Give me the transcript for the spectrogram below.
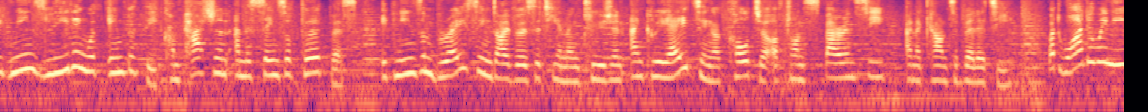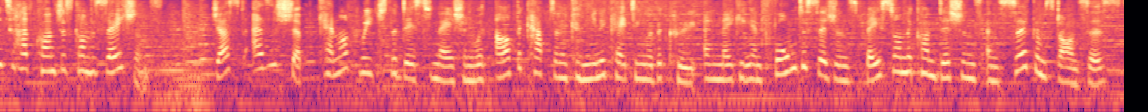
It means leading with empathy, compassion, and a sense of purpose. It means embracing diversity and inclusion and creating a culture of transparency and accountability. But why do we need to have conscious conversations? Just as a ship cannot reach the destination without the captain communicating with the crew and making informed decisions based on the conditions and circumstances,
